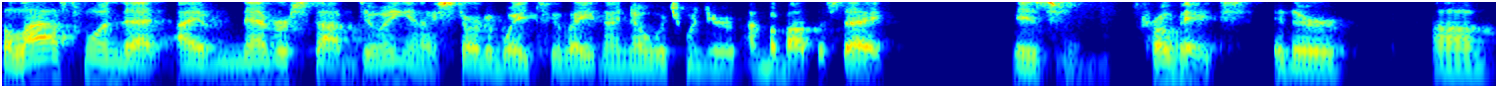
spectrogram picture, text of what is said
The last one that I have never stopped doing, and I started way too late, and I know which one you're I'm about to say, is probates. They're um,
